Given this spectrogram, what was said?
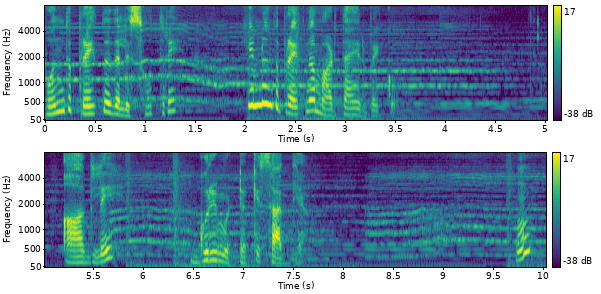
ಒಂದು ಪ್ರಯತ್ನದಲ್ಲಿ ಸೋತ್ರೆ ಇನ್ನೊಂದು ಪ್ರಯತ್ನ ಮಾಡ್ತಾ ಇರಬೇಕು. ಆಗಲೇ ಗುರಿ ಮುಟ್ಟಕ್ಕೆ ಸಾಧ್ಯ. ಹ್ಞೂ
